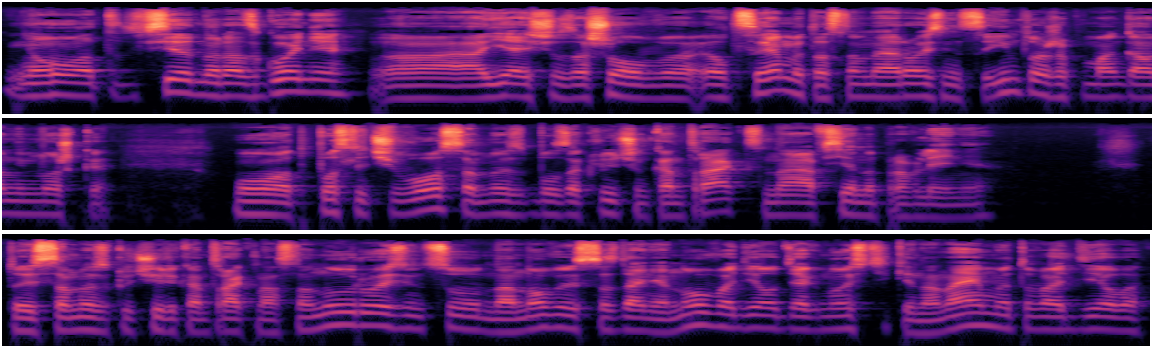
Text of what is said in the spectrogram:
Ну Вот, все на разгоне. А, Я еще зашел в LCM, это основная розница. Им тоже помогал немножко. Вот, после чего со мной был заключен контракт на все направления. То есть со мной заключили контракт на основную розницу, на новое создание нового отдела диагностики, на найм этого отдела,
